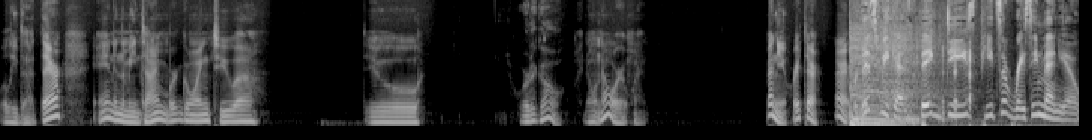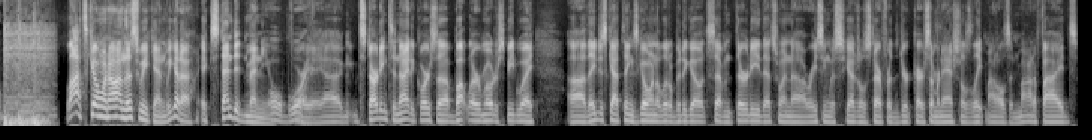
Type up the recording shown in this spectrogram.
we'll leave that there, and in the meantime, we're going to uh, do. Where'd it go? I don't know where it went. Menu right there. All right, we're good. This weekend's Big D's Pizza Racing Menu. Lots going on this weekend. We got a extended menu Oh, for boy. you. Uh, starting tonight, of course, uh, Butler Motor Speedway. Uh, they just got things going a little bit ago at 7:30. That's when uh, racing was scheduled to start for the Dirt Car Summer Nationals, late models and modifieds.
